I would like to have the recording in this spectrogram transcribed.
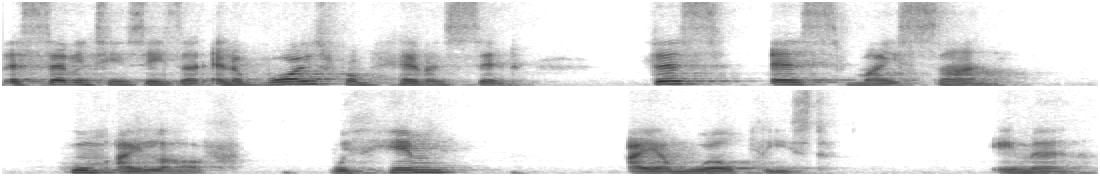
verse 17 says that, and a voice from heaven said, This is my son, whom I love. With him I am well pleased. Amen.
